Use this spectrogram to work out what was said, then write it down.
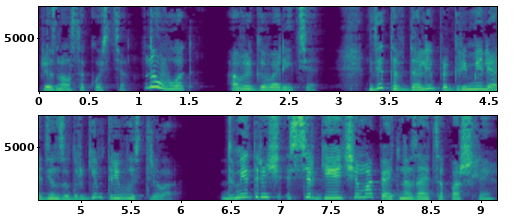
признался Костя. Ну вот, а вы говорите. Где-то вдали прогремели один за другим три выстрела. Дмитрич с Сергеичем опять на зайца пошли.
